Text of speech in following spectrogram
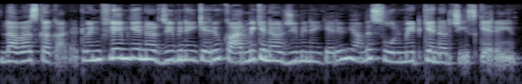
लवर्स का कार्ड है ट्विन फ्लेम की एनर्जी भी नहीं कह रही हूँ कार्मिक एनर्जी भी नहीं कह रही हूँ यहाँ मैं सोलमेट की एनर्जीज कह रही हूँ।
